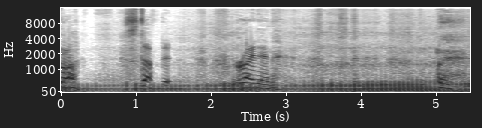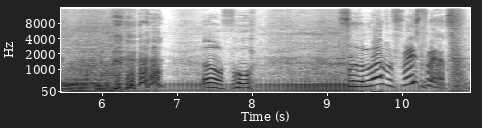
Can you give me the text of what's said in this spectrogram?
Oh, stuffed it right in. oh, fool. For the love of face plants.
